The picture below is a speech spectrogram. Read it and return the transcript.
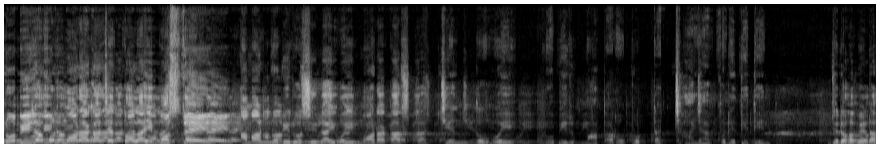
নবী যখন মরা গাছের তলায় বসতেন, আমার নবীর ওসিলাই ওই মরা গাছটা জ্যান্ত হয়ে নবীর মাথার ওপরটা ছায়া করে দিতেন। যেটা হবে না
